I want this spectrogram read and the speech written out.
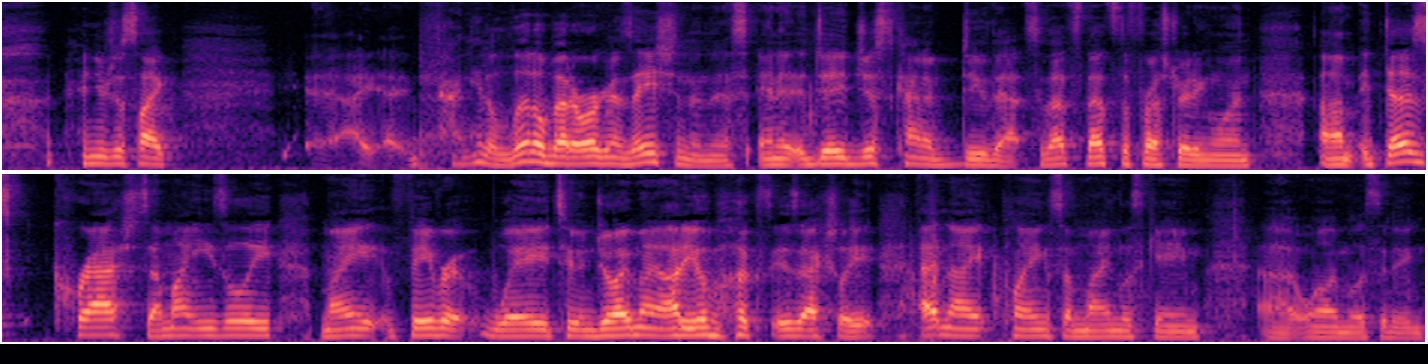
and you're just like, I, I need a little better organization than this, and it, they just kind of do that. So that's that's the frustrating one. Um, it does crash semi easily. My favorite way to enjoy my audiobooks is actually at night playing some mindless game uh, while I'm listening.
